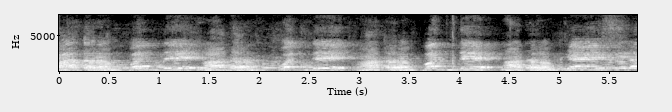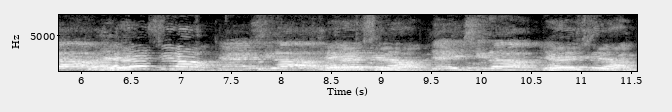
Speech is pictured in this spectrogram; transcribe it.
మాతరం వందే మాతరం వందే మాతరం వందే మాతరం జై శ్రీరామ్ జై శ్రీరామ్ జై శ్రీరామ్ జై శ్రీరామ్ జై శ్రీరామ్ జై శ్రీరామ్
